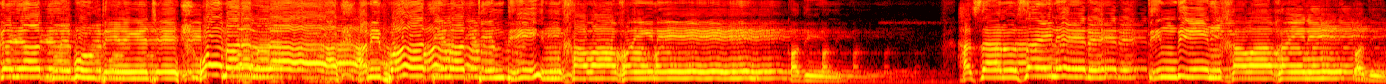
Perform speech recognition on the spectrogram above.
কাছে হাত তুলে বলতে লেগেছে, ও আমার আল্লাহ, আমি ফাতেমা তিন দিন খাওয়া হয়নি। কদিন? হাসান হুসাইনের তিন দিন খাওয়া হয়নি। কদিন?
